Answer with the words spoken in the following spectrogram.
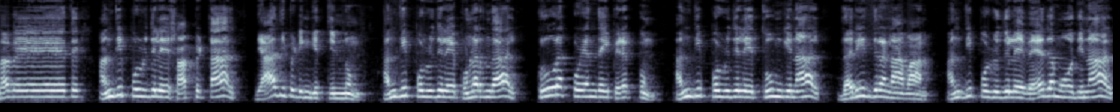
பவேத் அந்திப் பொழுதிலே சாப்பிட்டால் வியாதி பிடுங்கி தின்னும் அந்திப் பொழுதிலே புணர்ந்தால் குரூரக் குழந்தை பிறக்கும். அந்திப்பொழுதிலே தூங்கினால் தரித்திரனாவான். அந்திப்பொழுதிலே வேதம் ஓதினால்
